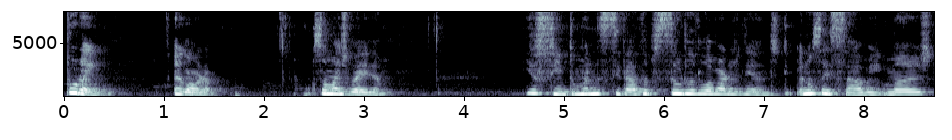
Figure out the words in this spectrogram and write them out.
Porém, agora, sou mais velha, eu sinto uma necessidade absurda de lavar os dentes. Tipo, eu não sei se sabem, mas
